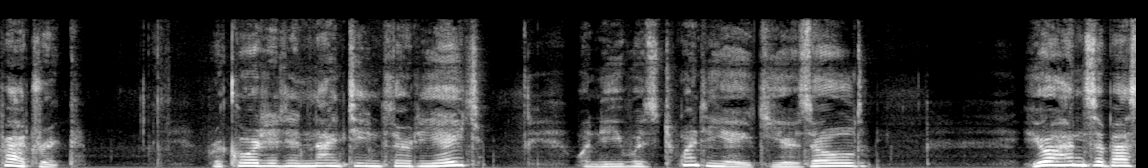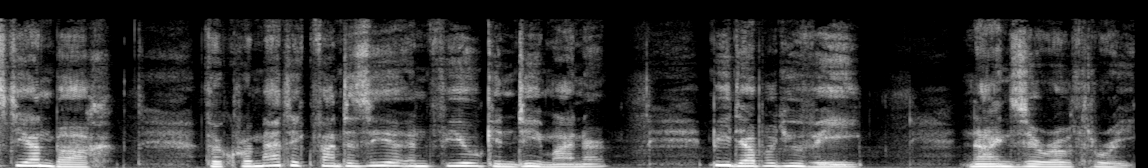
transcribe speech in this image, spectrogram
Kirkpatrick, recorded in 1938 when he was 28 years old, Johann Sebastian Bach, the Chromatic Fantasia and Fugue in D minor, BWV 903.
